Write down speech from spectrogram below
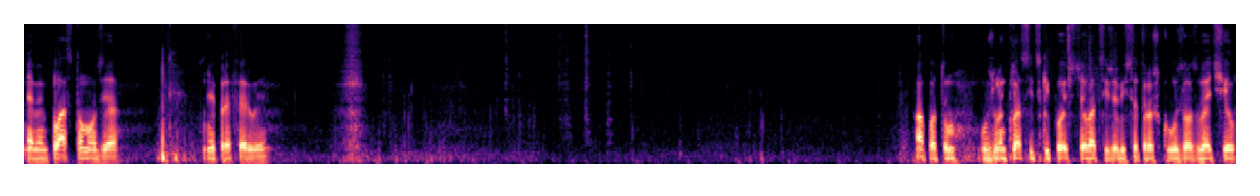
Neviem, plastom moc ja nepreferujem. a potom už len klasický poisťovací, že by sa trošku úzol zväčšil.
